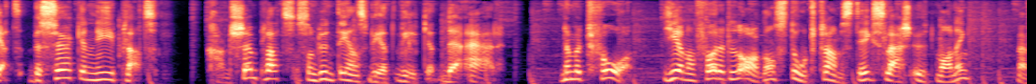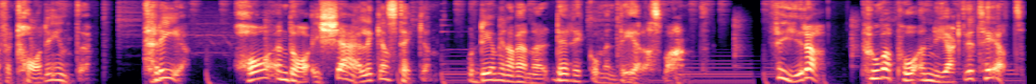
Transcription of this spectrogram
1. Besök en ny plats. Kanske en plats som du inte ens vet vilket det är. Nummer 2. Genomför ett lagom stort framsteg slash utmaning, men förta det inte. 3. Ha en dag i kärlekens tecken. Och det mina vänner, det rekommenderas varmt. 4. Prova på en ny aktivitet.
